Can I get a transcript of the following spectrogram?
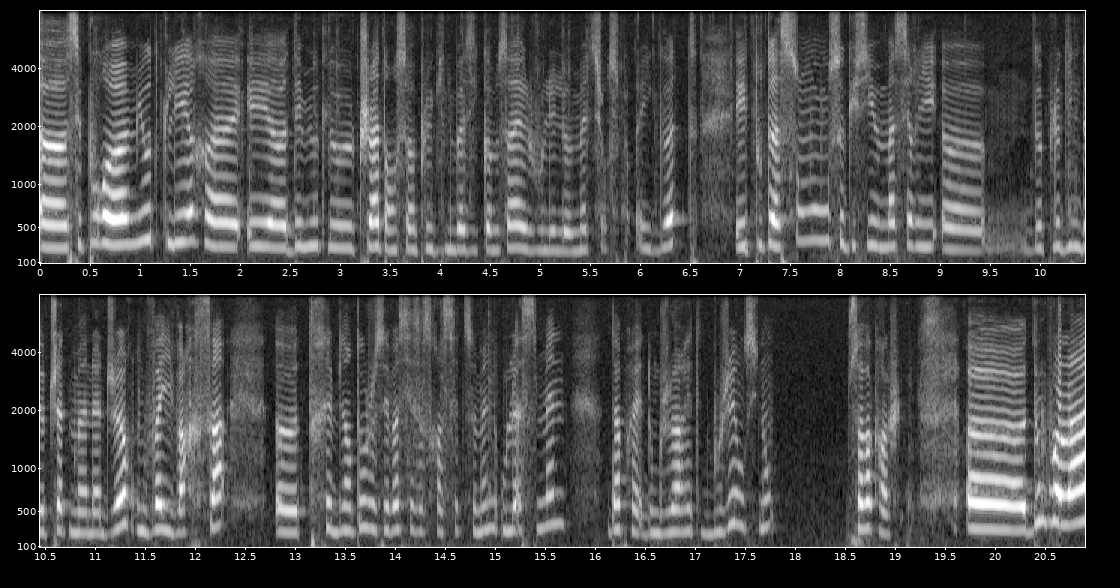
Euh, c'est pour euh, mute, clear euh, et démute le chat. Hein, c'est un plugin basique comme ça et je voulais le mettre sur Spygot. Et de toute façon, ceux qui suivent ma série de plugins de chat manager, on va y voir ça très bientôt. Je sais pas si ça sera cette semaine ou la semaine d'après. Donc je vais arrêter de bouger ou sinon ça va cracher. donc voilà,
